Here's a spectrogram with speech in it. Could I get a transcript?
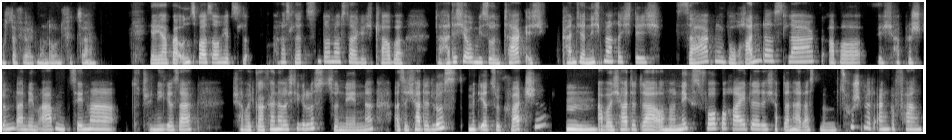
muss dafür halt munter und fit sein. Ja, ja, bei uns war es auch jetzt, war das letzten Donnerstag? Ich glaube, da hatte ich irgendwie so einen Tag, ich kann ja nicht mal richtig sagen, woran das lag, aber ich habe bestimmt an dem Abend zehnmal zu Jenny gesagt, ich habe heute gar keine richtige Lust zu nähen. Ne? Also ich hatte Lust, mit ihr zu quatschen, Mhm. Aber ich hatte da auch noch nichts vorbereitet. Ich habe dann halt erst mit dem Zuschnitt angefangen.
